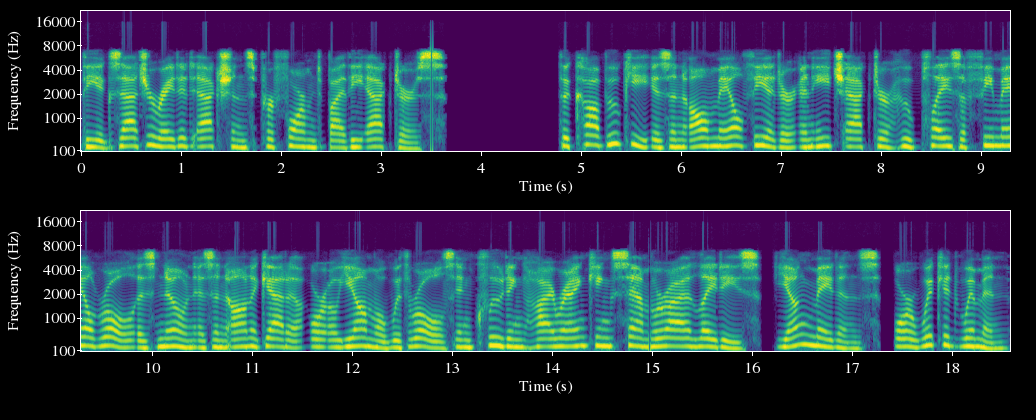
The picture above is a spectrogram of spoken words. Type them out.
the exaggerated actions performed by the actors. The kabuki is an all-male theater and each actor who plays a female role is known as an onagata or oyama with roles including high-ranking samurai ladies, young maidens, or wicked women.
